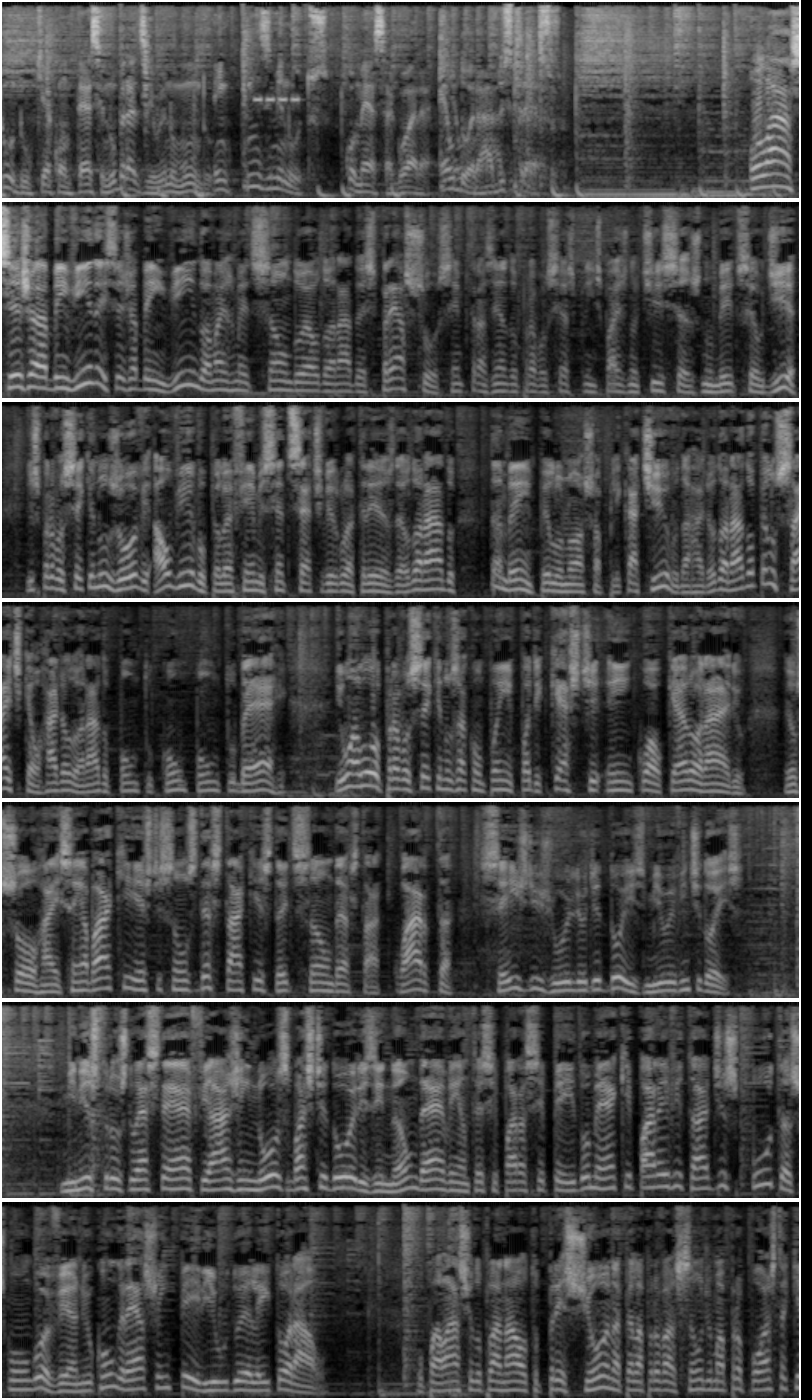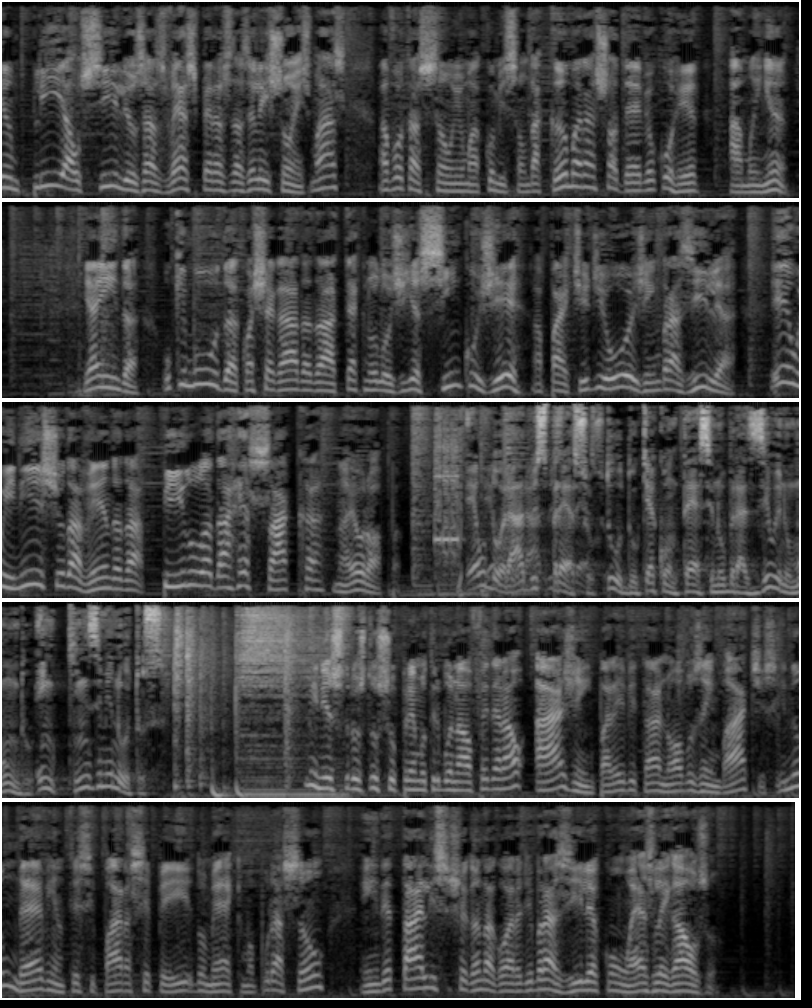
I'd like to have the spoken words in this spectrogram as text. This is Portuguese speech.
Tudo o que acontece no Brasil e no mundo em 15 minutos. Começa agora Eldorado Expresso. Olá, seja bem-vinda e seja bem-vindo a mais uma edição do Eldorado Expresso, sempre trazendo para você as principais notícias no meio do seu dia. Isso para você que nos ouve ao vivo pelo FM 107,3 da Eldorado, também pelo nosso aplicativo da Rádio Eldorado ou pelo site que é o radioeldorado.com.br. E um alô para você que nos acompanha em podcast em qualquer horário. Eu sou Raíssen Abac e estes são os destaques da edição desta quarta, 6 de julho de 2022. Ministros do STF agem nos bastidores e não devem antecipar a CPI do MEC para evitar disputas com o governo e o Congresso em período eleitoral. O Palácio do Planalto pressiona pela aprovação de uma proposta que amplia auxílios às vésperas das eleições, mas a votação em uma comissão da Câmara só deve ocorrer amanhã. E ainda, o que muda com a chegada da tecnologia 5G a partir de hoje em Brasília e o início da venda da pílula da ressaca na Europa. É o Dourado Expresso. Tudo o que acontece no Brasil e no mundo em 15 minutos. Ministros do Supremo Tribunal Federal agem para evitar novos embates e não devem antecipar a CPI do MEC, uma apuração em detalhes, chegando agora de Brasília com Wesley Galzo.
